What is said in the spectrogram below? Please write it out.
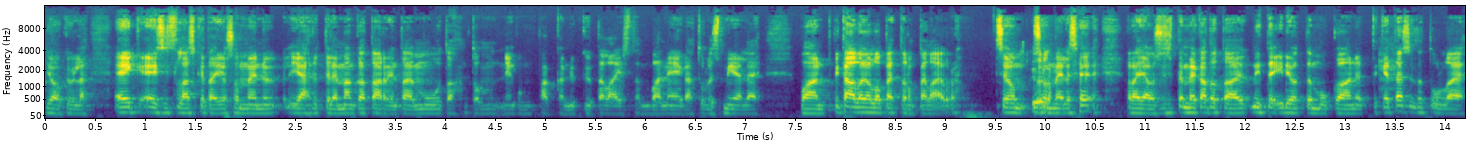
Joo, kyllä. Ei, ei siis lasketa, jos on mennyt jäähdyttelemään Katarin tai muuta, tuon, niin kuin vaikka nykypelaajista Banega tulisi mieleen, vaan pitää olla jo lopettanut pelaajaura. Se on, se on meille se rajaus. Ja sitten me katsotaan niiden ideoiden mukaan, että ketä siltä tulee,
